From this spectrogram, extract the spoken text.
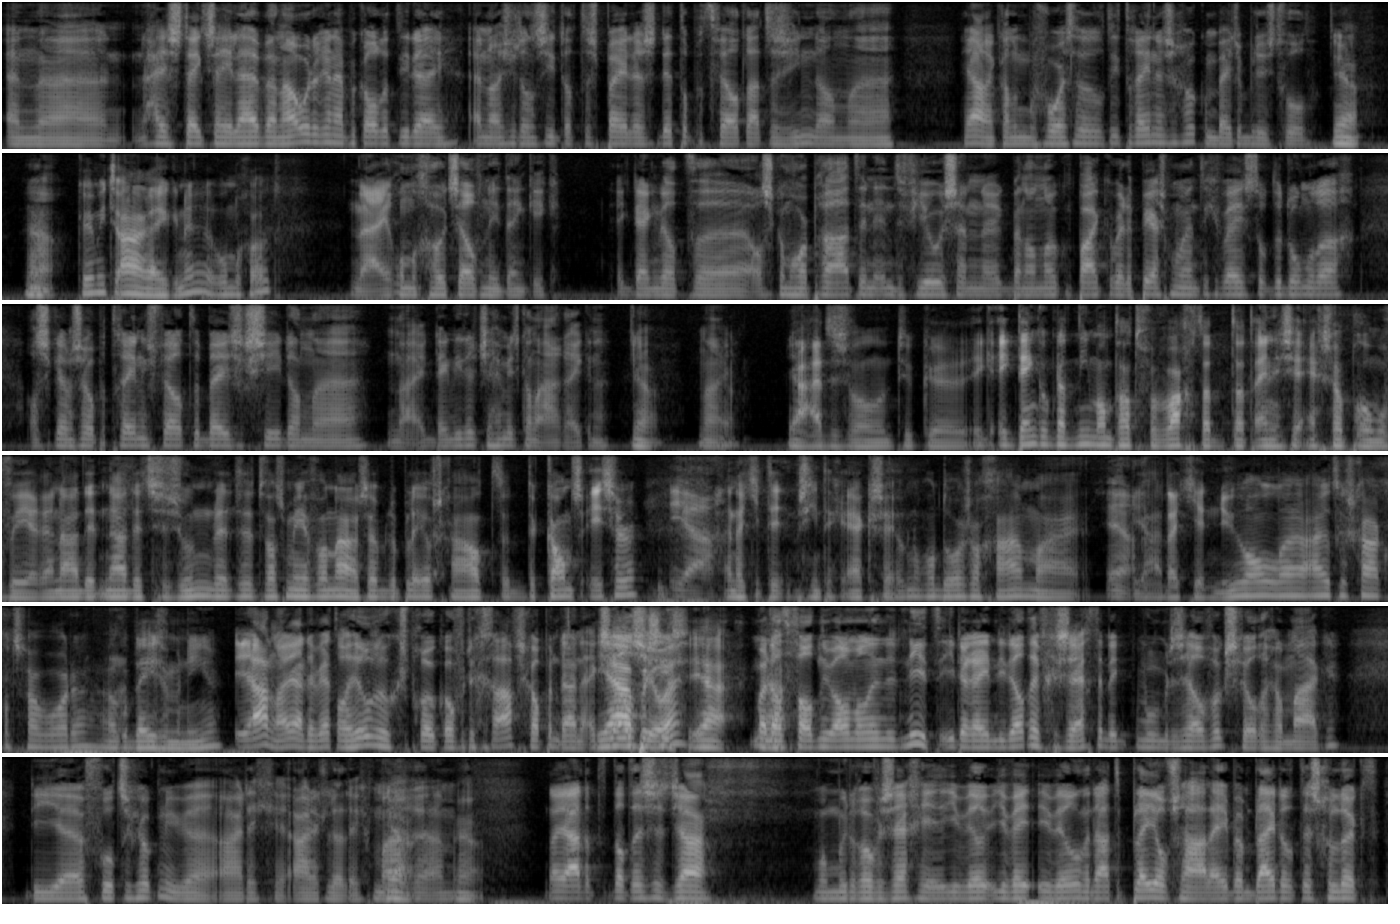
En eh, hij steekt zijn hele hebben en houden erin, heb ik al het idee. En als je dan ziet dat de spelers dit op het veld laten zien, dan, eh, ja, dan kan ik me voorstellen dat die trainer zich ook een beetje beduust voelt. Ja. ja. Ja. Kun je hem iets aanrekenen, Ronde Groot? Nee, Ronde Groot zelf niet, denk ik. Ik denk dat eh, als ik hem hoor praten in interviews... en eh, ik ben dan ook een paar keer bij de persmomenten geweest op de donderdag... als ik hem zo op het trainingsveld eh, bezig zie... dan eh nou, ik denk niet dat je hem iets kan aanrekenen. Ja. Nee. Ja. Ja, het is wel natuurlijk. eh, ik, ik denk ook dat niemand had verwacht dat, dat NEC echt zou promoveren. En na dit, na dit seizoen, het, het was meer van, nou, ze hebben de play-offs gehaald. De kans is er. Ja, En dat je misschien tegen RKC ook nog wel door zou gaan. Maar ja. ja, dat je nu al uitgeschakeld zou worden. Ook op deze manier. Ja, nou ja, er werd al heel veel gesproken over de graafschap en daarna Excelsior. ja, precies. Ja, Maar ja. dat valt nu allemaal in het niet. Iedereen die dat heeft gezegd, en ik moet me er zelf ook schuldig aan maken, die eh, voelt zich ook nu eh, aardig, eh, aardig lullig. Maar ja, ehm, ja. nou ja, dat, dat is het, ja. Wat moet je erover zeggen? Je, je wil, je, weet, je wil inderdaad de play-offs halen en je bent blij dat het is gelukt.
